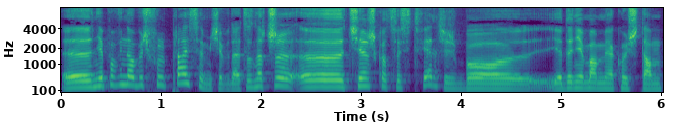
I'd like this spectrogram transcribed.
E, nie powinno być full price, mi się wydaje. To znaczy, yy, ciężko coś stwierdzić, bo jedynie mam jakąś tam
